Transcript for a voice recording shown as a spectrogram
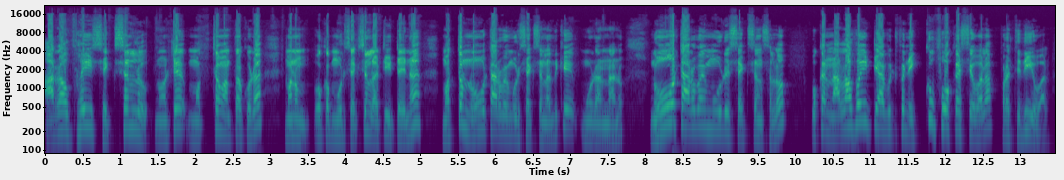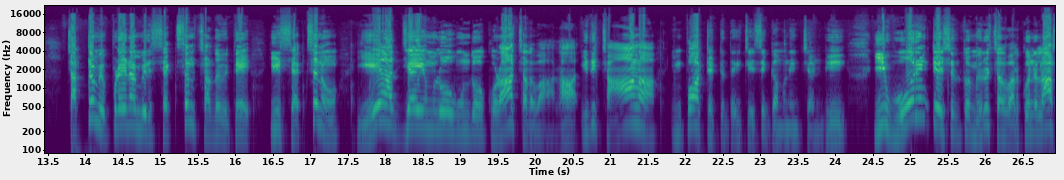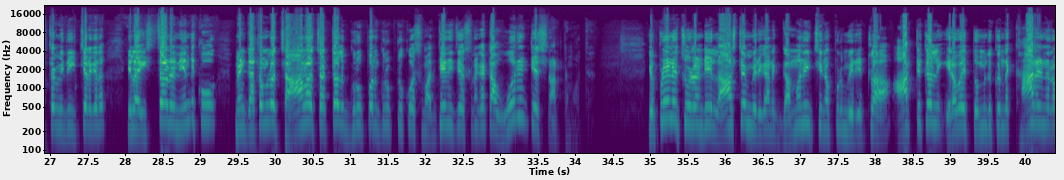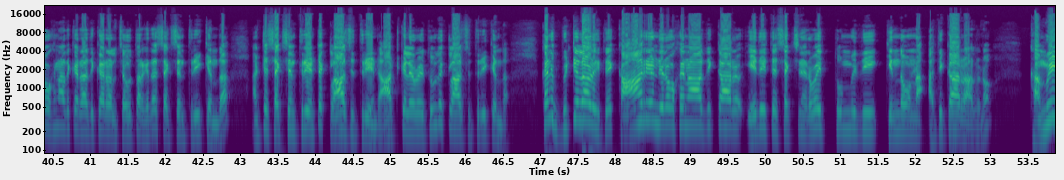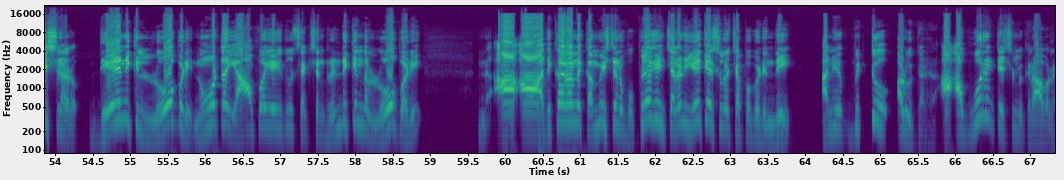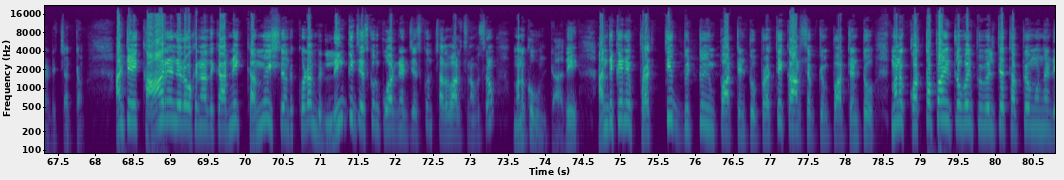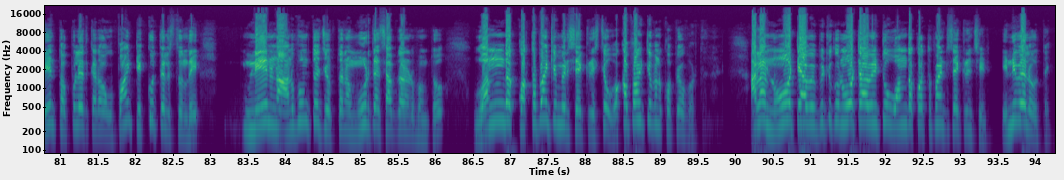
అరవై సెక్షన్లు అంటే మొత్తం అంతా కూడా మనం ఒక మూడు సెక్షన్లు అటు ఇటు అయినా మొత్తం నూట అరవై మూడు సెక్షన్లు. అందుకే మూడు అన్నాను. నూట అరవై మూడు సెక్షన్స్లో ఒక నలభై ట్యాబ్లెట్ పైన ఎక్కువ ఫోకస్ ఇవ్వాలా? ప్రతిదీ ఇవ్వాలి? చట్టం ఎప్పుడైనా మీరు సెక్షన్ చదివితే ఈ సెక్షన్ ఏ అధ్యాయంలో ఉందో కూడా చదవాలా? ఇది చాలా ఇంపార్టెంట్ దయచేసి గమనించండి. ఈ ఓరియంటేషన్తో మీరు చదవాలి. కొన్ని లాస్ట్ టైం ఇది ఇచ్చారు కదా? ఇలా ఇస్తాడని ఎందుకు? మేము గతంలో చాలా చట్టాలు గ్రూప్ వన్ గ్రూప్ టూ కోసం అధ్యయనం చేస్తున్నాం కాబట్టి ఆ ఓరియంటేషన్ అర్థం ఎప్పుడైనా చూడండి లాస్ట్ టైం మీరు కానీ గమనించినప్పుడు మీరు ఇట్లా ఆర్టికల్ ఇరవై తొమ్మిది కింద కార్యనిర్వహణాధికార అధికారాలు చదువుతారు కదా సెక్షన్ త్రీ కింద. అంటే సెక్షన్ త్రీ అంటే క్లాస్ త్రీ అండి. ఆర్టికల్ ఇరవై తొమ్మిది క్లాస్ త్రీ కింద. కానీ బిట్టిలో అడిగితే కార్యనిర్వహణాధికారం ఏదైతే సెక్షన్ ఇరవై తొమ్మిది కింద ఉన్న అధికారాలను కమిషనర్ దేనికి లోబడి నూట యాభై ఐదు సెక్షన్ రెండు కింద లోబడి ఆ ఆ అధికారాన్ని కమిషనర్ ఉపయోగించాలని ఏ కేసులో చెప్పబడింది? అనే బిట్టు అడుగుతాడు ఆ ఓరియంటేషన్ మీకు రావాలండి చట్టం. అంటే కార్యనిర్వహణాధికారిని కమిషనర్ కూడా మీరు లింక్ చేసుకుని కోఆర్డినేట్ చేసుకుని చదవాల్సిన అవసరం మనకు ఉంటుంది. అందుకని ప్రతి బిట్టు ఇంపార్టెంటు ప్రతి కాన్సెప్ట్ ఇంపార్టెంటు మనం కొత్త పాయింట్ల వైపు వెళ్తే తప్పేముందండి? ఏం తప్పులేదు కదా ఒక పాయింట్ ఎక్కువ తెలుస్తుంది. నేను నా అనుభవంతో చెప్తున్నా మూడు దశాబ్దాల అనుభవంతో వంద కొత్త పాయింట్లు మీరు సేకరిస్తే ఒక పాయింట్ మనకు ఉపయోగపడుతుంది. అలా నూట యాభై బిట్లకు నూట యాభై ఇంటూ వంద కొత్త పాయింట్లు సేకరించండి ఎన్ని వేలు అవుతాయి?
